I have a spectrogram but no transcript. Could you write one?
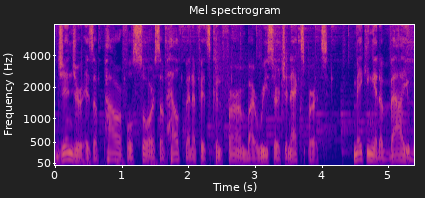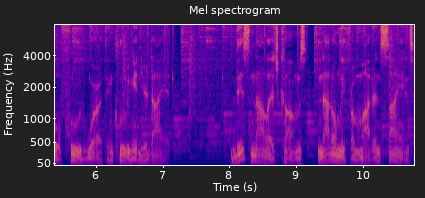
ginger is a powerful source of health benefits confirmed by research and experts, making it a valuable food worth including in your diet. This knowledge comes not only from modern science,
